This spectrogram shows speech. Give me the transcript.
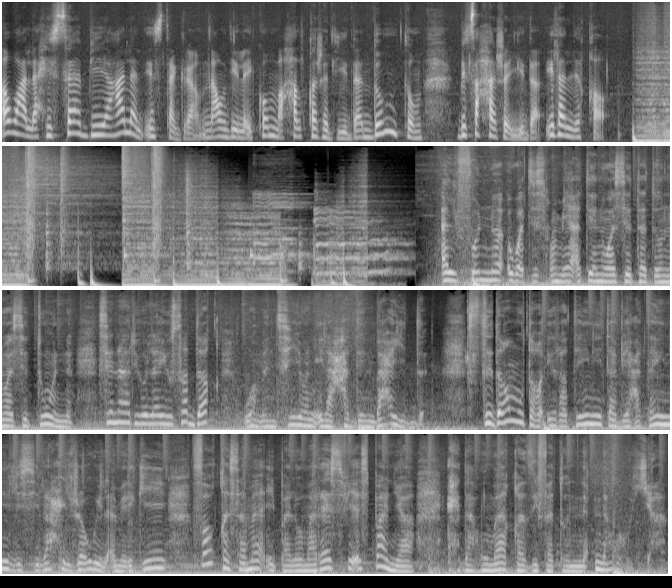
أو على حسابي على على الإنستغرام. نعود إليكم مع حلقة جديدة. دمتم بصحة جيدة. إلى اللقاء. 1966 سيناريو لا يصدق ومنسي إلى حد بعيد. اصطدام طائرتين تابعتين لسلاح الجو الأمريكي فوق سماء بالوماريس في إسبانيا. إحداهما قاذفة نووية.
